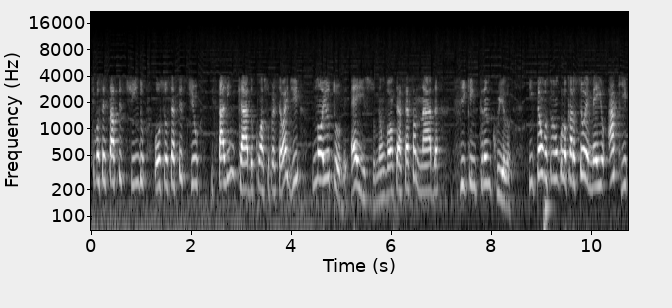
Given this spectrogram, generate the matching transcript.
se você está assistindo ou se você assistiu, está linkado com a Supercell ID no YouTube. É isso, não vão ter acesso a nada, fiquem tranquilos. Então vocês vão colocar o seu e-mail aqui.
